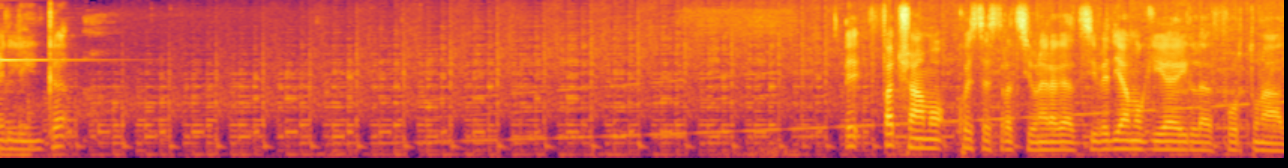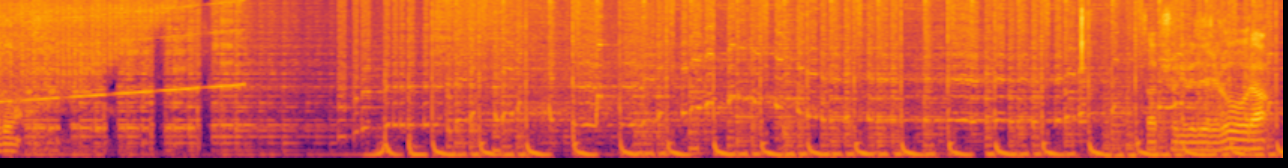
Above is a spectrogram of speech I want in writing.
il link. E facciamo questa estrazione ragazzi vediamo chi è il fortunato. Faccio rivedere l'ora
